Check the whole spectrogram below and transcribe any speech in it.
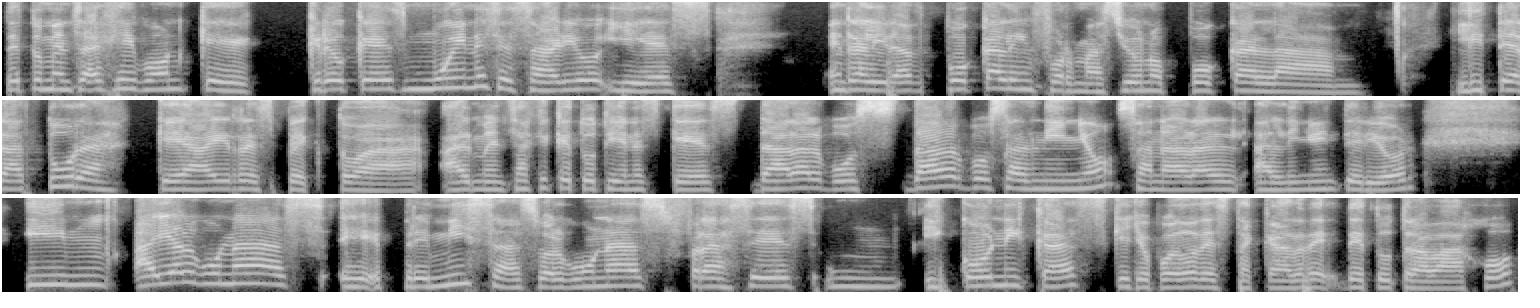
de tu mensaje, Ivonne, que creo que es muy necesario y es en realidad poca la información o poca la literatura que hay respecto al mensaje que tú tienes, que es dar, al voz, dar voz al niño, sanar al, niño interior. Y mm, hay algunas eh, premisas o algunas frases mm, icónicas que yo puedo destacar de, tu trabajo.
